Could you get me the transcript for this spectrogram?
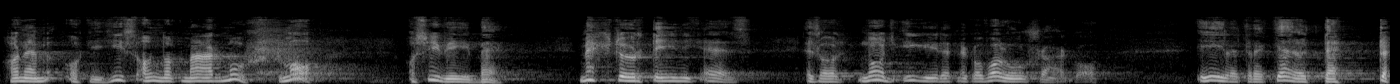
hanem aki hisz, annak már most, ma a szívébe megtörténik ez. Ez a nagy ígéretnek a valósága. Életre keltett,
